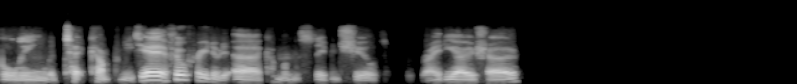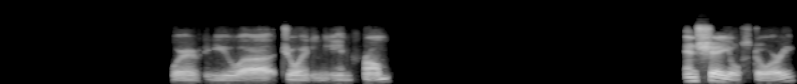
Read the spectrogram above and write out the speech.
bullying with tech companies, yeah, feel free to uh, come on the Stephen Shiels radio show. Wherever you are joining in from, and share your story.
